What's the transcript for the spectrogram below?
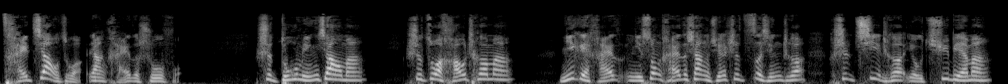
才叫做让孩子舒服？是读名校吗？是坐豪车吗？你给孩子，你送孩子上学是自行车是汽车有区别吗？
